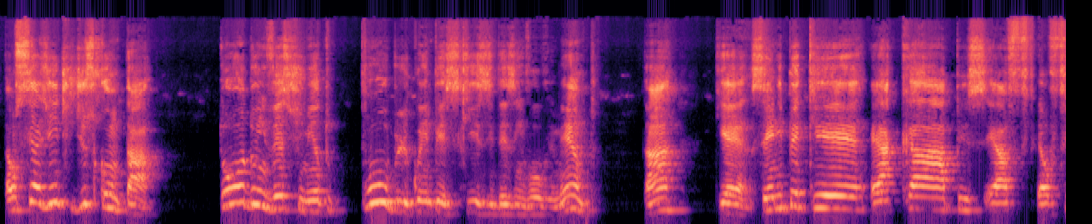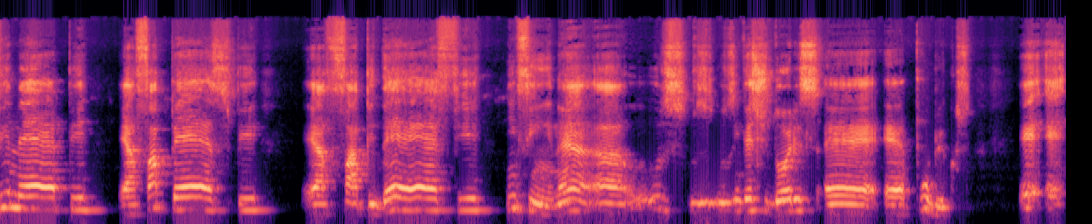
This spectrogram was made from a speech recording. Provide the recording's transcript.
Então, se a gente descontar todo o investimento público em pesquisa e desenvolvimento, tá? que é CNPq, é a CAPES, é, a, é o FINEP, é a FAPESP, é a FAPDF, enfim, né, os, os investidores é, é, públicos. É,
